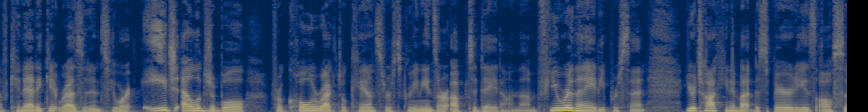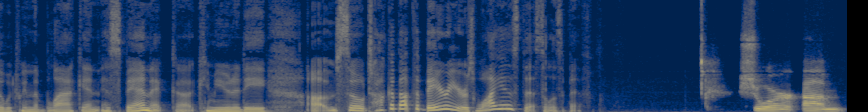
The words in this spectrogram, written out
of Connecticut residents who are age eligible for colorectal cancer screenings are up to date on them. Fewer than 80%. You're talking about disparities also between the Black and Hispanic uh, community. Um, so, talk about the barriers. Why is this, Elizabeth? Sure. Um,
